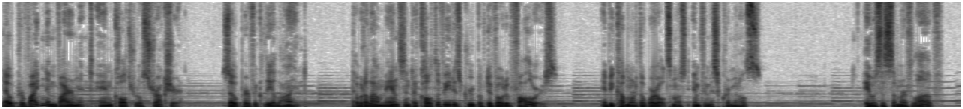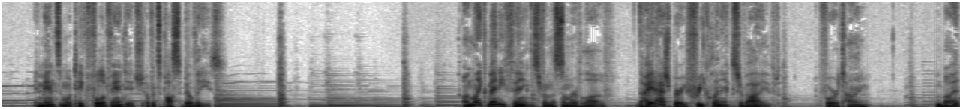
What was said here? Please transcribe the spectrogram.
that would provide an environment and cultural structure so perfectly aligned that would allow Manson to cultivate his group of devoted followers and become one of the world's most infamous criminals. It was the summer of love, and Manson would take full advantage of its possibilities. Unlike many things from the summer of love, the Haight Ashbury Free Clinic survived for a time. But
